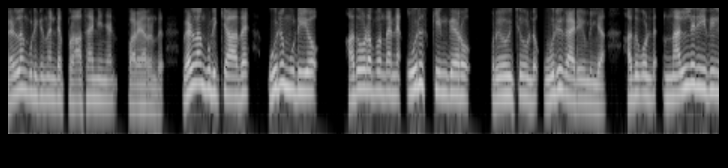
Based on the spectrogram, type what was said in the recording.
വെള്ളം കുടിക്കുന്നതിന്റെ പ്രാധാന്യം ഞാൻ പറയാറുണ്ട്. വെള്ളം കുടിക്കാതെ ഒരു മുടിയോ അതോടൊപ്പം തന്നെ ഒരു സ്കിൻ കെയറോ പ്രയോഗിച്ചുകൊണ്ട് ഒരു കാര്യവുമില്ല. അതുകൊണ്ട് നല്ല രീതിയിൽ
